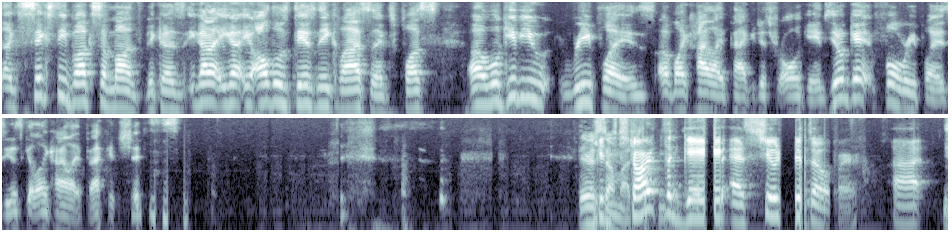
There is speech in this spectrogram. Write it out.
like 60 bucks a month because you got you got all those disney classics plus uh, we'll give you replays of like highlight packages for old games you don't get full replays you just get like highlight packages There's You so can much. start the game as soon as it's over. Uh,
